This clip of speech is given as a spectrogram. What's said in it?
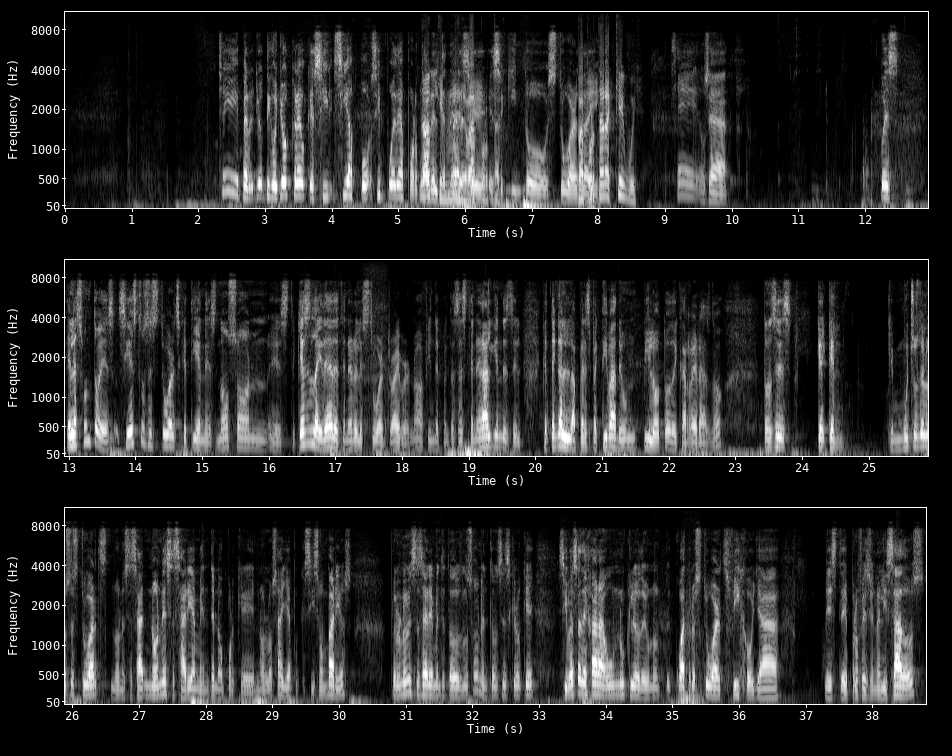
Sí, pero yo digo, yo creo que sí, sí, sí puede aportar No, el tener ese, aportar. ese quinto Stewart ¿Para ahí. aportar a qué, güey? Sí, o sea, pues el asunto es, si estos stewards que tienes no son, este, que esa es la idea de tener el steward driver, ¿no? A fin de cuentas, es tener a alguien desde el, que tenga la perspectiva de un piloto de carreras, ¿no? Entonces, que, que, que muchos de los stewards, no, necesar- no necesariamente, no porque no los haya, porque sí son varios, pero no necesariamente todos lo son. Entonces, creo que si vas a dejar a un núcleo de unos de cuatro stewards fijo ya este, profesionalizados,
